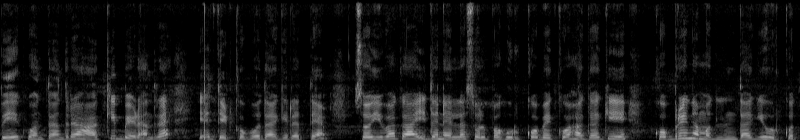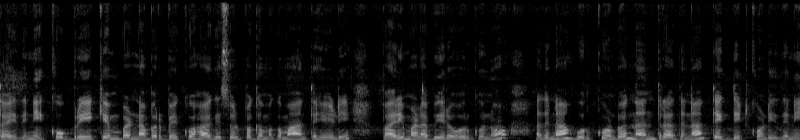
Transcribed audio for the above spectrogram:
ಬೇಕು ಅಂತ ಅಂದರೆ ಹಾಕಿ, ಬೇಡ ಅಂದರೆ ಎತ್ತಿಟ್ಕೋಬೋದಾಗಿರುತ್ತೆ. ಸೊ ಇವಾಗ ಇದನ್ನೆಲ್ಲ ಸ್ವಲ್ಪ ಹುರ್ಕೋಬೇಕು. ಹಾಗಾಗಿ ಕೊಬ್ಬರಿನ ಮೊದಲಿಂದಾಗಿ ಹುರ್ಕೋತಾ ಇದ್ದೀನಿ. ಕೊಬ್ಬರಿ, ಕೆಂಬಣ್ಣ ಬರಬೇಕು. ಹಾಗೆ ಸ್ವಲ್ಪ ಘಮ ಘಮ ಅಂತ ಹೇಳಿ ಪರಿಮಳ ಬೀರೋವರೆಗೂ ಅದನ್ನು ಹುರ್ಕೊಂಡು ನಂತರ ಅದನ್ನು ತೆಗೆದಿಟ್ಕೊಂಡಿದ್ದೀನಿ.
